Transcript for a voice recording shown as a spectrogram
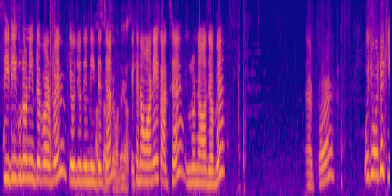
সিডি গুলো নিতে পারবেন কেউ যদি নিতে চান। আছে, অনেক আছে। এখানে অনেক আছে এগুলো নেওয়া যাবে। তারপর ওই যে ওইটা কি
